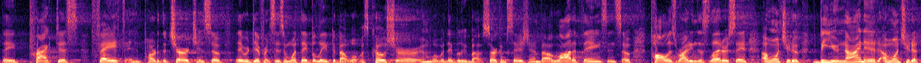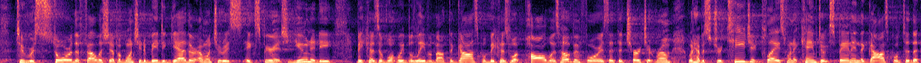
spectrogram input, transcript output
they practiced faith and part of the church. And so there were differences in what they believed about what was kosher and what would they believe about circumcision and about a lot of things. And so Paul is writing this letter saying, I want you to be united. I want you to, to restore the fellowship. I want you to be together. I want you to experience unity because of what we believe about the gospel. Because what Paul was hoping for is that the church at Rome would have a strategic place when it came to expanding the gospel to the,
